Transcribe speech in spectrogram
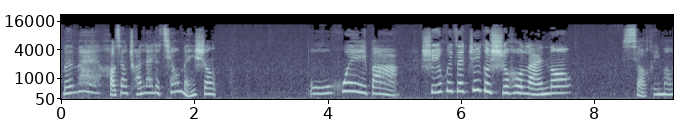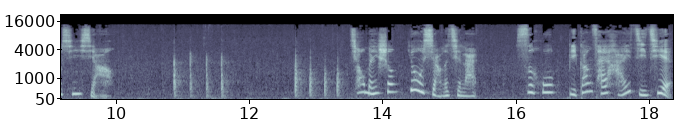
门外好像传来了敲门声。不会吧？谁会在这个时候来呢？小黑猫心想。敲门声又响了起来，似乎比刚才还急切。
